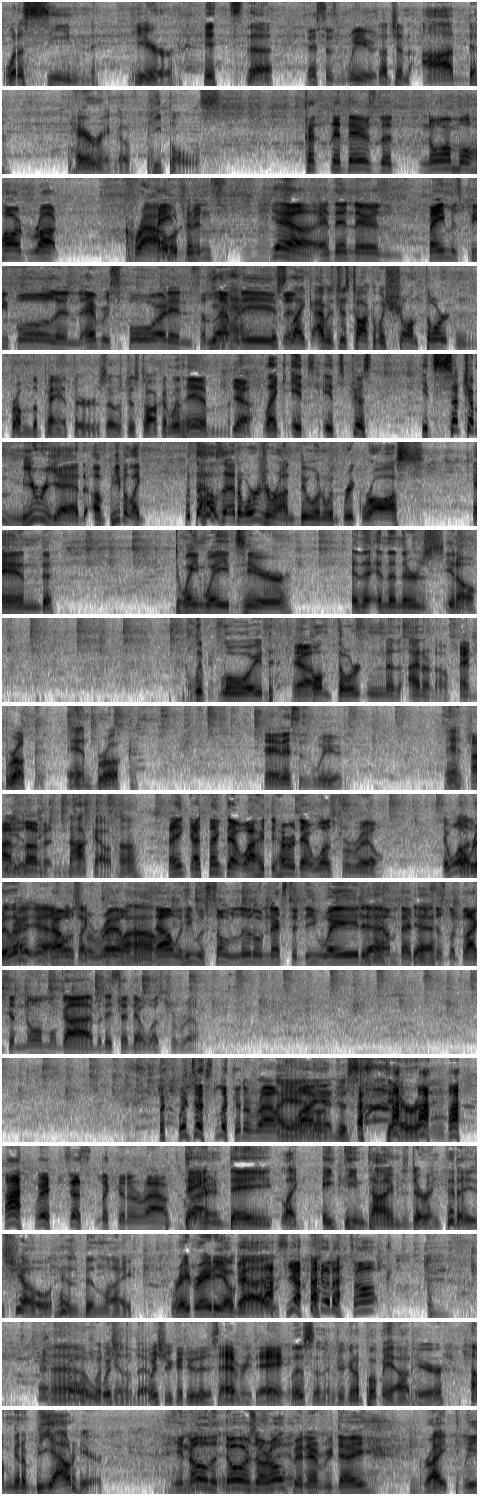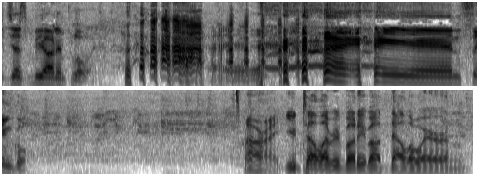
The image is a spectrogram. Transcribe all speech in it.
what a scene here! It's the This is weird. such an odd pairing of peoples Because there's the normal hard rock crowd. patrons. Mm-hmm. Yeah, and then there's famous people in every sport and celebrities. Yeah, just and- like I was just talking with Shawn Thornton from the Panthers. I was just talking with him. Yeah. like it's it's just it's such a myriad of people. Like, what the hell's Ed Orgeron doing with Rick Ross and Dwyane Wade's here, and then, and then there's you know Cliff Floyd, Yeah. Shawn Thornton, and I don't know, And Brooke. and Brooke. yeah, this is weird. Man, I love it. Knockout, huh? Think I think that I heard that was Pharrell. It oh, was, Oh, really? right? Yeah. that was like Pharrell. Wow. That was, he was so little next to D Wade and Yeah, them that yeah. he just looked like a normal guy. But they said that was Pharrell. We're just looking around I am. I'm just staring. We're just looking around. Dan. Day, like 18 times during today's show, has been like, great radio, guys. Y'all gonna talk? Uh, what are you to do? wish we could do this every day. Listen, if you're going to put me out here, I'm going to be out here. You know the doors are open every day. Right. We just be unemployed and single. All right. You tell everybody about Delaware, and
